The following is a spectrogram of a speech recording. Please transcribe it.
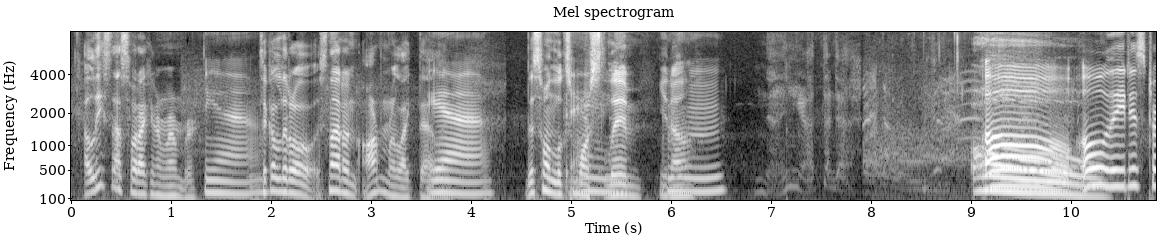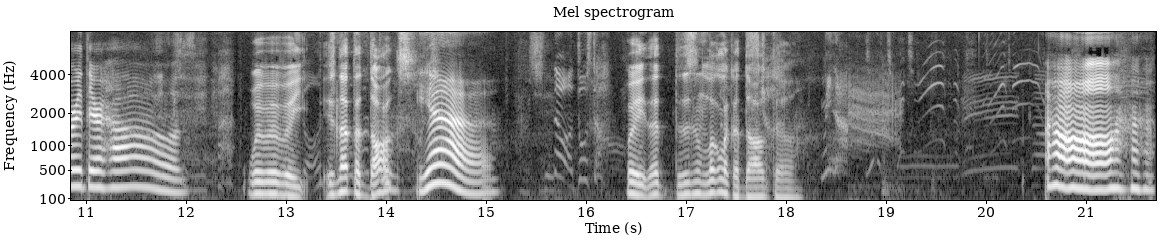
At least that's what I can remember. yeah. It's like a little. It's not an armor like that. like- yeah. this one looks more slim. You know. Mhm. Oh. Oh. Oh, they destroyed their house. Wait, wait, wait. Isn't that the dogs? Yeah. Wait, that doesn't look like a dog though. Oh.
